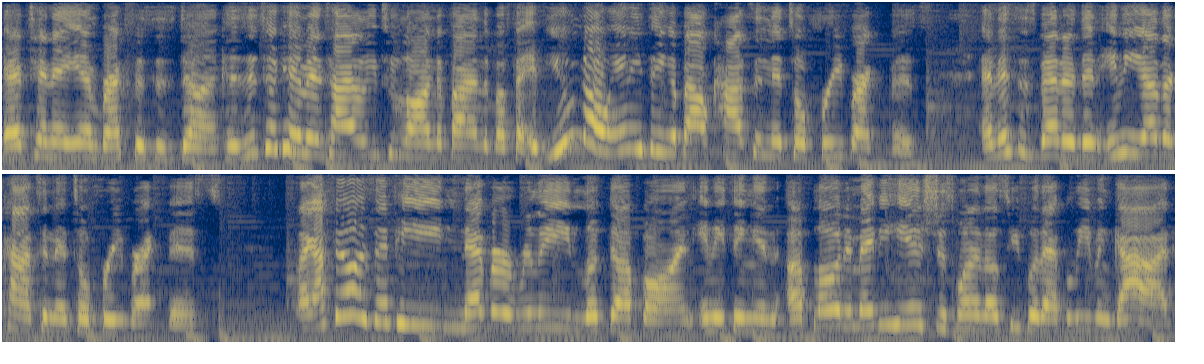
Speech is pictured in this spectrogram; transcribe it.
at 10 a.m. breakfast is done because it took him entirely too long to find the buffet. If you know anything about continental free breakfast, and this is better than any other continental free breakfast, like I feel as if he never really looked up on anything in upload, and maybe he is just one of those people that believe in God.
